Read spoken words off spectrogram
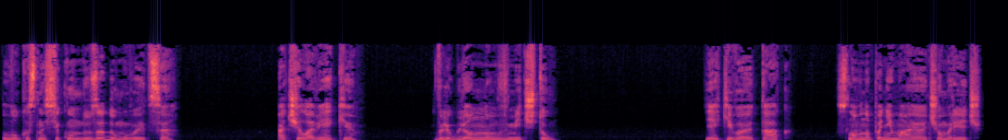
Лукас на секунду задумывается. О человеке, влюбленном в мечту. Я киваю так, словно понимаю, о чем речь.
